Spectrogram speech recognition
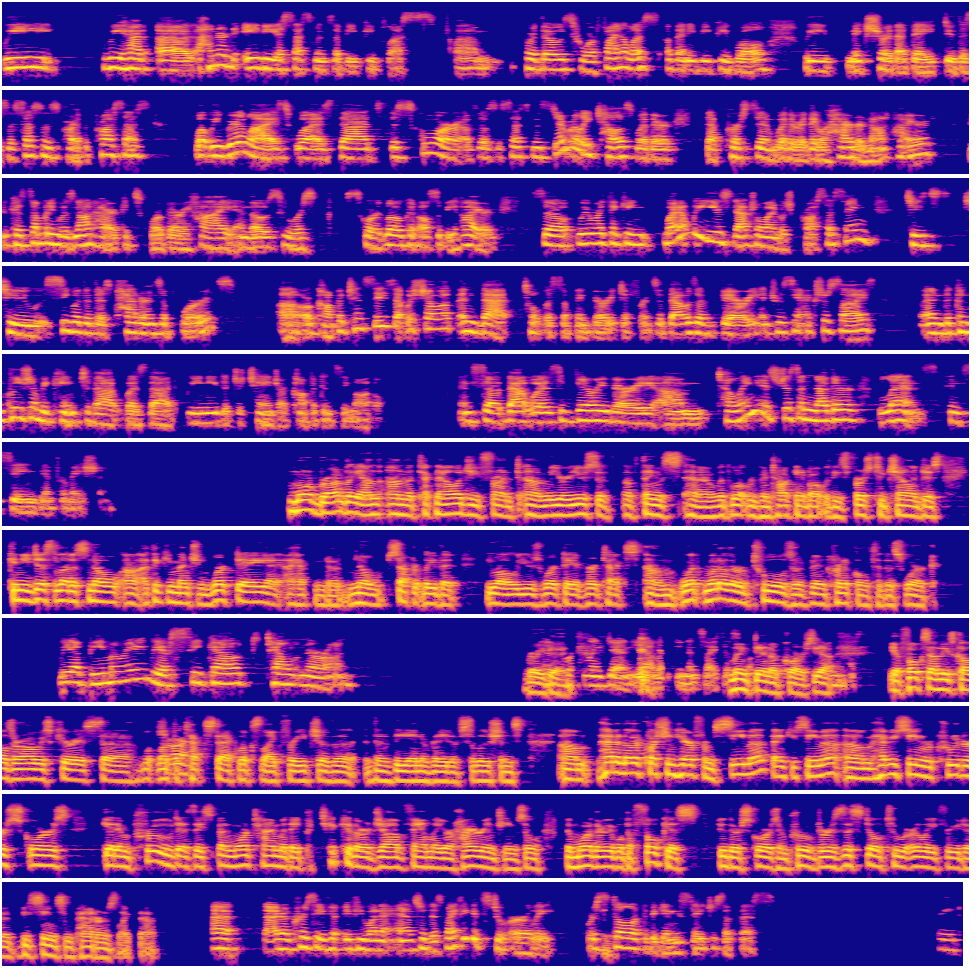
we we had uh, 180 assessments of VP plus. Um, for those who are finalists of any VP role, we make sure that they do this assessment as part of the process. What we realized was that the score of those assessments didn't really tell us whether that person, whether they were hired or not hired, because somebody who was not hired could score very high, and those who were scored low could also be hired. So we were thinking, why don't we use natural language processing to, to see whether there's patterns of words uh, or competencies that would show up? And that told us something very different. So that was a very interesting exercise. And the conclusion we came to that was that we needed to change our competency model. And so that was very, very um, telling. It's just another lens in seeing the information more broadly on on the technology front, um, your use of of things uh, with what we've been talking about with these first two challenges, can you just let us know? Uh, I think you mentioned Workday. I, I, happen to know separately that you all use Workday at Vertex. Um, what what other tools have been critical to this work? We have Beamery. We have Seekout, TalentNeuron. Very and good. LinkedIn, yeah, LinkedIn Insights. LinkedIn, well. of course, yeah. Yeah, folks on these calls are always curious uh, what, what Sure. the tech stack looks like for each of the the, the innovative solutions. Um, had another question here from Seema. Thank you, Seema. Um, have you seen recruiter scores get improved as they spend more time with a particular job, family, or hiring team? So the more they're able to focus, do their scores improved, or is this still too early for you to be seeing some patterns like that? Uh, I don't, Chrissy, if, if you want to answer this, but I think it's too early. We're still at the beginning stages of this. Agreed.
